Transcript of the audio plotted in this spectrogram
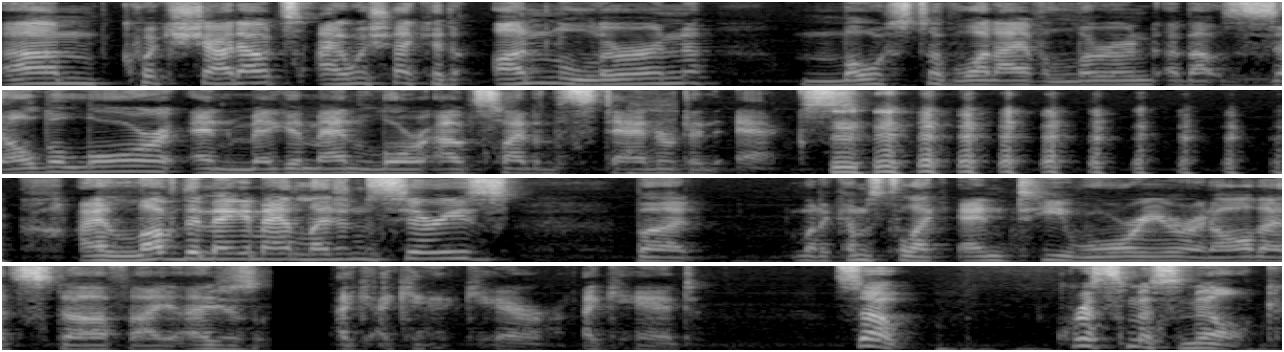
Um, quick shoutouts. I wish I could unlearn most of what I've learned about Zelda lore and Mega Man lore outside of the standard and X. I love the Mega Man Legends series, but when it comes to like NT Warrior and all that stuff, I, I just I, I can't care. I can't. So, Christmas Milk.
